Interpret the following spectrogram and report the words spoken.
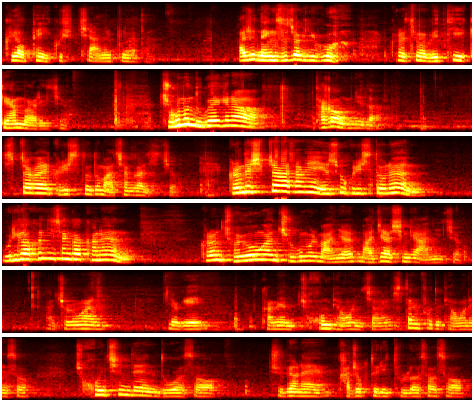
그 옆에 있고 싶지 않을 뿐이다. 아주 냉소적이고 그렇지만 위트 있게 한 말이죠. 죽음은 누구에게나 다가옵니다. 십자가의 그리스도도 마찬가지죠. 그런데 십자가상의 예수 그리스도는 우리가 흔히 생각하는 그런 조용한 죽음을 맞이하신 게 아니죠. 아, 조용한 여기 가면 좋은 병원 있잖아요. 스탠포드 병원에서 좋은 침대에 누워서 주변에 가족들이 둘러서서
